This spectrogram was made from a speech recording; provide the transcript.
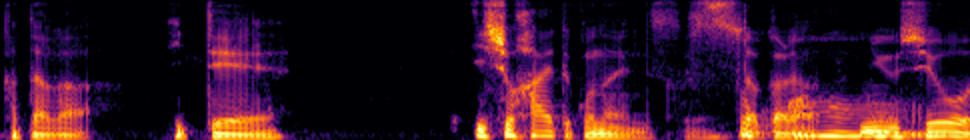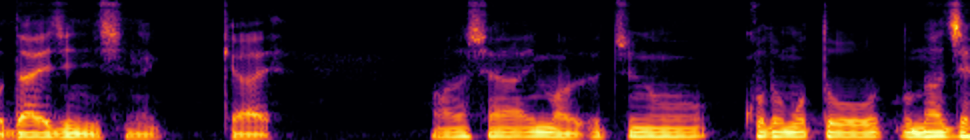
方がいて、一生生えてこないんですよ。だから乳歯を大事にしなきゃ。私は今、うちの子供と同じ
